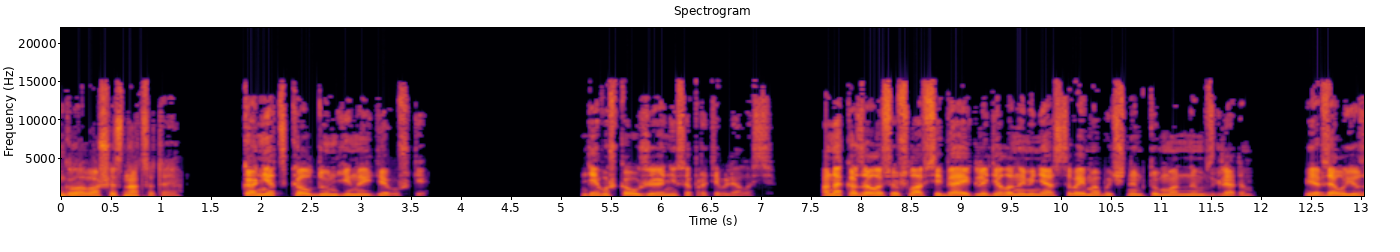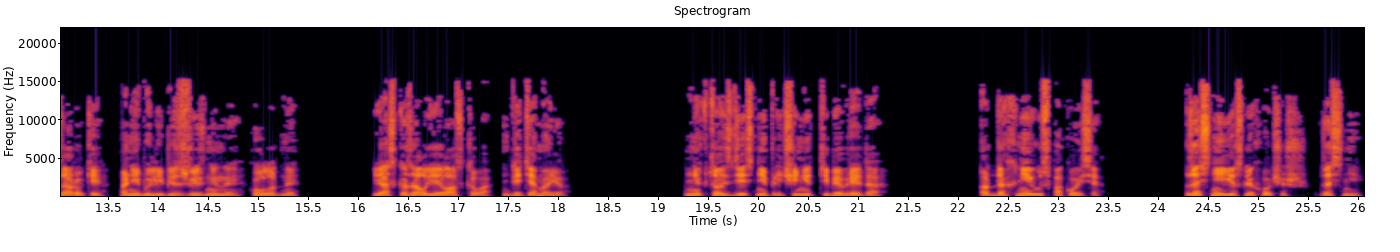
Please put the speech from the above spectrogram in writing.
Глава 16. Конец колдуньиной девушки. Девушка уже не сопротивлялась. Она, казалось, ушла в себя и глядела на меня своим обычным туманным взглядом. Я взял ее за руки, они были безжизненны, холодны. Я сказал ей ласково, «Дитя мое, никто здесь не причинит тебе вреда. Отдохни и успокойся. Засни, если хочешь, засни».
